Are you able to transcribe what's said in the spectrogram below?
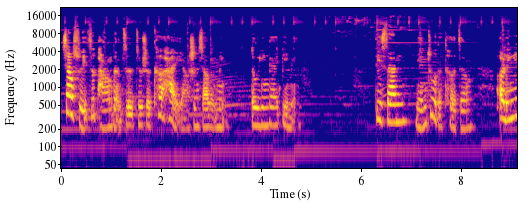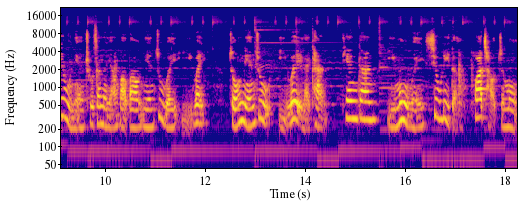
像水字旁等字就是克害羊生肖的命，都应该避免。第三，年柱的特征。二零一五年出生的羊宝宝年柱为乙未，从年柱乙未来看，天干乙木为秀丽的花草之木，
